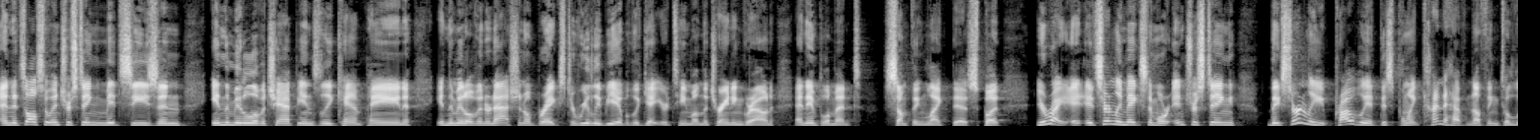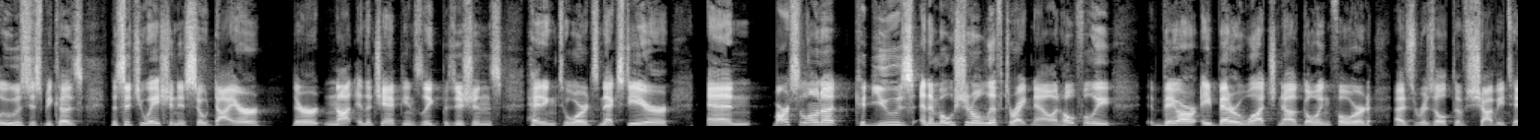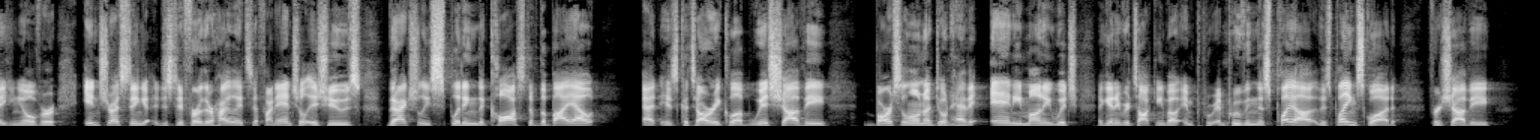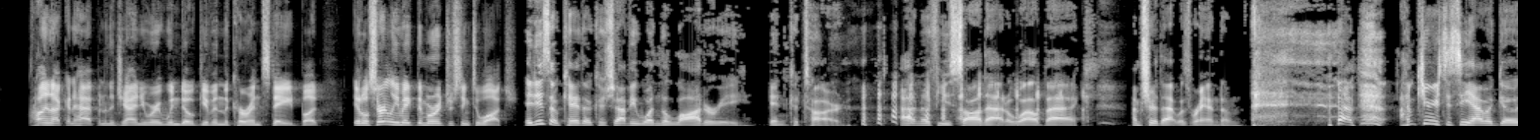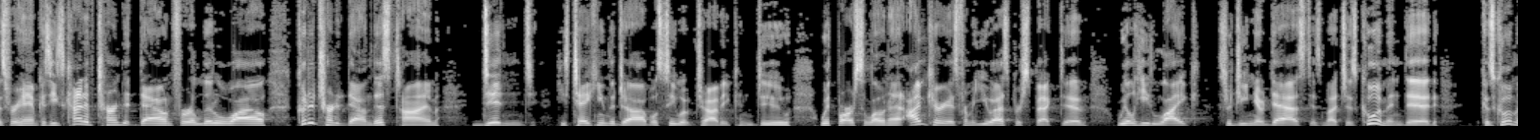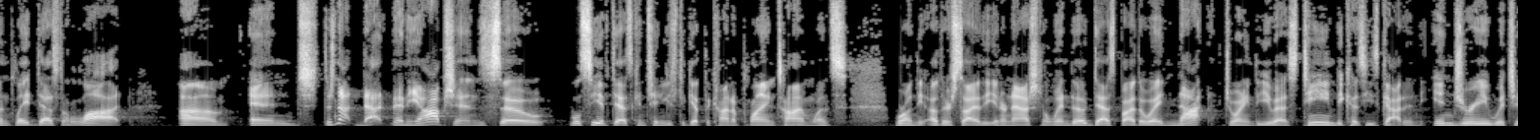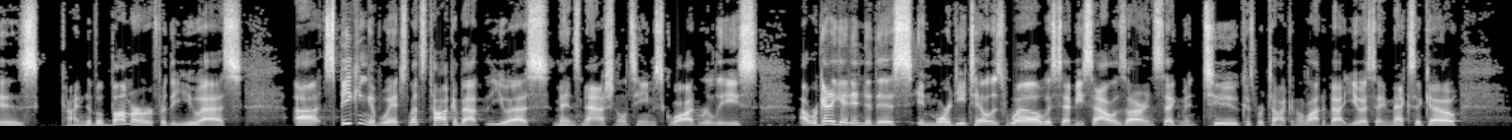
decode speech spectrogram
And it's also interesting mid-season, in the middle of a Champions League campaign, in the middle of international breaks, to really be able to get your team on the training ground and implement something like this. But you're right. It, it, certainly makes them more interesting. They certainly, probably at this point, kind of have nothing to lose just because the situation is so dire they're not in the Champions League positions heading towards next year. And Barcelona could use an emotional lift right now. And hopefully, they are a better watch now going forward as a result of Xavi taking over. Interesting, just to further highlights the financial issues, they're actually splitting the cost of the buyout at his Qatari club with Xavi. Barcelona don't have any money, which again, if you're talking about imp- improving this play this playing squad for Xavi, Probably not going to happen in the January window given the current state, but it'll certainly make them more interesting to watch. It is okay though because Xavi won the lottery in Qatar. I don't know if you saw that a while back. I'm sure that was random. I'm curious to see how it goes for him because he's kind of turned it down for a little while. Could have turned it down this time, didn't. He's taking the job. We'll see what Xavi can do with Barcelona. I'm curious from a U.S. perspective, will he like Serginho Dest as much as Koeman did? Because Koeman played Dest a lot, um, and there's not that many options. So we'll see if Dest continues to get the kind of playing time once we're on the other side of the international window. Dest, by the way, not joining the U.S. team because he's got an injury, which is kind of a bummer for the U.S. Uh, speaking of which, let's talk about the U.S. men's national team squad release. Uh, we're going to get into this in more detail as well with Sebi Salazar in segment two because we're talking a lot about USA Mexico.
